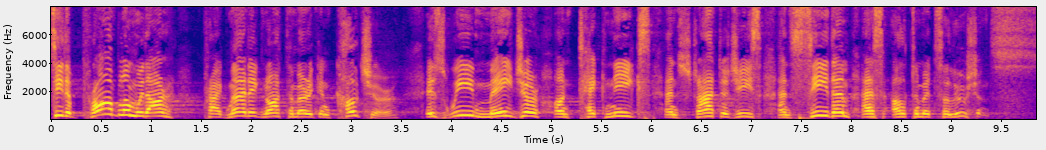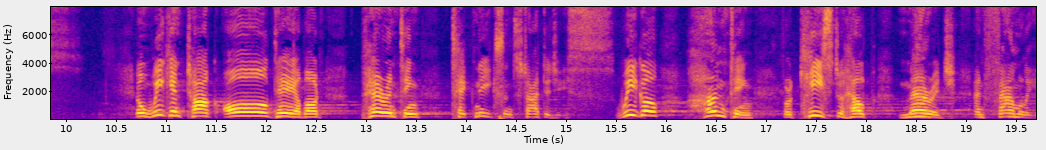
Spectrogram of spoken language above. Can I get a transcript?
See, the problem with our pragmatic North American culture is we major on techniques and strategies and see them as ultimate solutions. And we can talk all day about parenting techniques and strategies. We go hunting for keys to help marriage and family.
